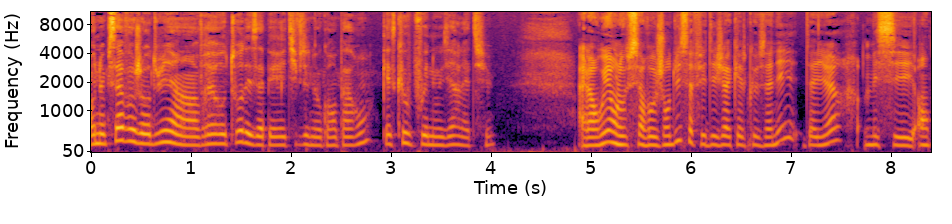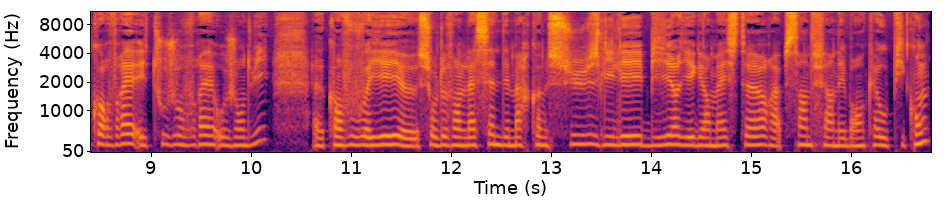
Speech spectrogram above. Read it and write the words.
On observe aujourd'hui un vrai retour des apéritifs de nos grands-parents. Qu'est-ce que vous pouvez nous dire là-dessus? Alors oui, on l'observe aujourd'hui, ça fait déjà quelques années d'ailleurs, mais c'est encore vrai et toujours vrai aujourd'hui. Euh, quand vous voyez euh, sur le devant de la scène des marques comme Suze, Lillet, Beer, Jägermeister, Absinthe, Fernet Branca ou Picon,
